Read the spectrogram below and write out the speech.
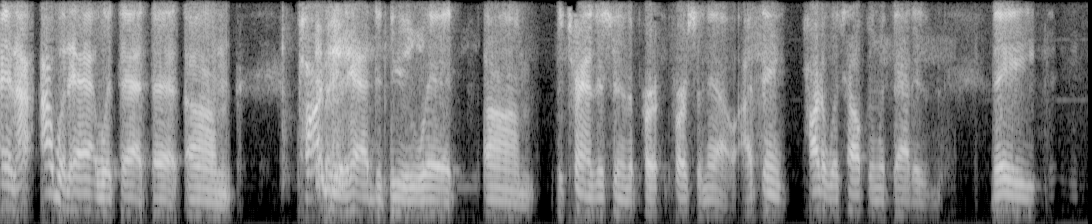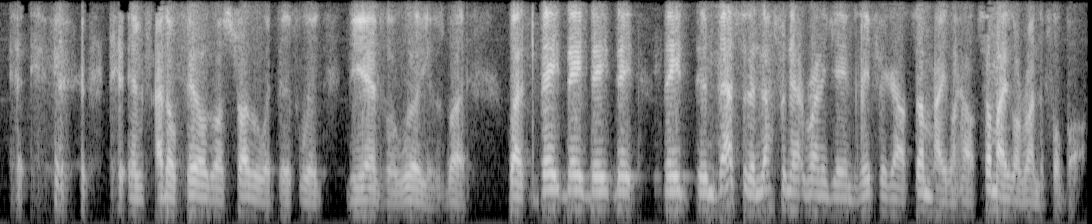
and I, I would add with that that um, part of it had to do with um, the transition in the per- personnel. I think part of what's helping with that is they. I know Phil gonna struggle with this with DeAngelo Williams, but but they they they they they invested enough in that running game that they figure out somebody's gonna help. Somebody's gonna run the football,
